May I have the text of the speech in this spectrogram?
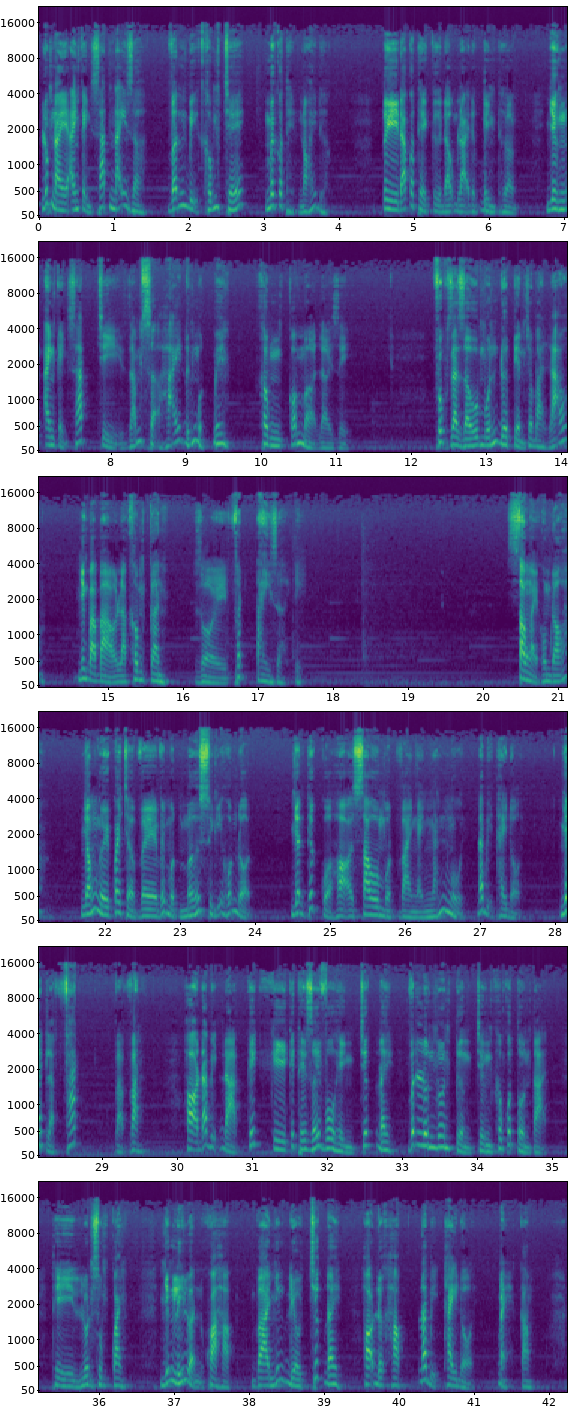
Lúc này anh cảnh sát nãy giờ vẫn bị khống chế mới có thể nói được. Tuy đã có thể cử động lại được bình thường, nhưng anh cảnh sát chỉ dám sợ hãi đứng một bên, không có mở lời gì. Phúc ra dấu muốn đưa tiền cho bà lão, nhưng bà bảo là không cần, rồi phất tay rời đi. Sau ngày hôm đó, nhóm người quay trở về với một mớ suy nghĩ hỗn độn. Nhận thức của họ sau một vài ngày ngắn ngủi đã bị thay đổi, nhất là Phát và Văn. Họ đã bị đả kích khi cái thế giới vô hình trước đây vẫn luôn luôn tưởng chừng không có tồn tại thì luôn xung quanh. Những lý luận khoa học và những điều trước đây họ được học đã bị thay đổi, bẻ cong.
